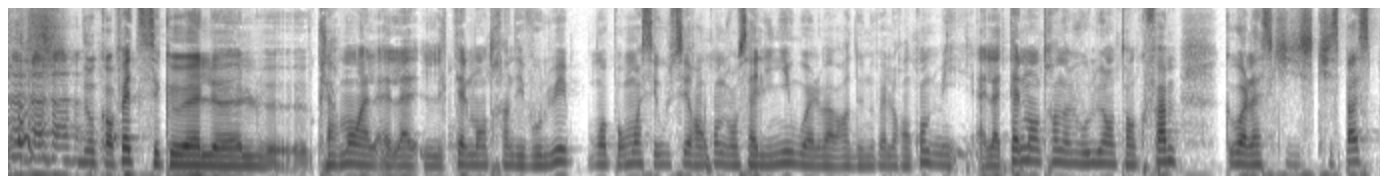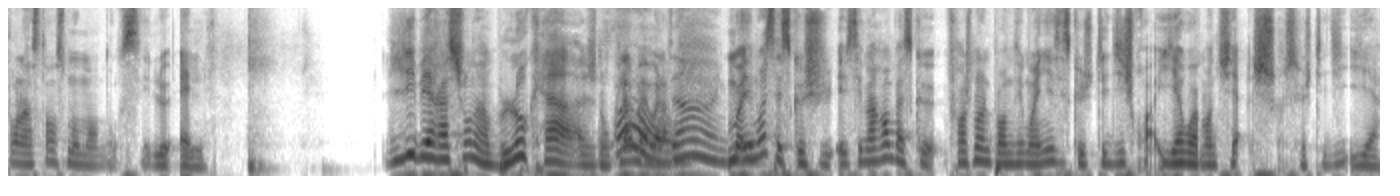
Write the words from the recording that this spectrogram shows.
donc, en fait, c'est que elle, elle, clairement, elle, elle elle est tellement en train d'évoluer. Moi, pour moi, c'est où ses rencontres vont s'aligner, où elle va avoir de nouvelles rencontres. Mais elle a tellement en train d'évoluer en tant que femme que voilà ce qui, ce qui se passe pour l'instant en ce moment. Donc, c'est le L. Libération d'un blocage. Donc là, Oh, bah, voilà. Dingue. Moi, moi c'est ce que je suis. Et c'est marrant parce que, franchement, elle peut en témoigner, c'est ce que je t'ai dit, je crois, hier ou avant-hier. Ce que je t'ai dit hier.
